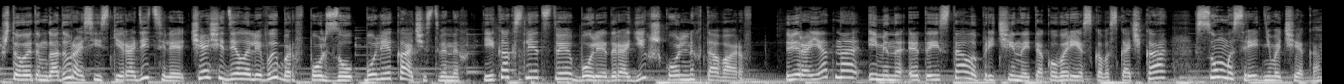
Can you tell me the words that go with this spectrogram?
что в этом году российские родители чаще делали выбор в пользу более качественных и, как следствие, более дорогих школьных товаров. Вероятно, именно это и стало причиной такого резкого скачка суммы среднего чека.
